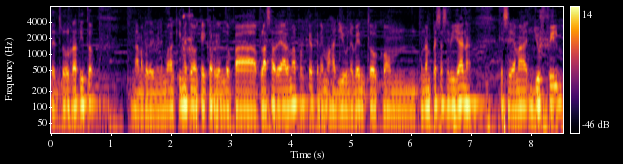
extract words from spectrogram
dentro de un ratito, nada más que terminemos aquí, me tengo que ir corriendo para Plaza de Armas porque tenemos allí un evento con una empresa sevillana que se llama YouFilm,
